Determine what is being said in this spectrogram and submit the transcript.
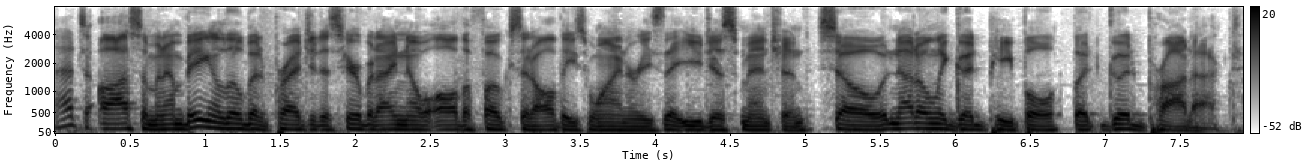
That's awesome. And I'm being a little bit prejudiced here, but I know all the folks at all these wineries that you just mentioned. So not only good people, but good product.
